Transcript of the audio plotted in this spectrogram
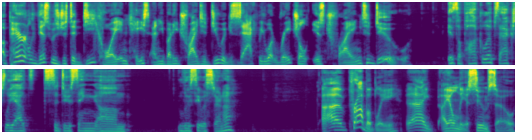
Apparently, this was just a decoy in case anybody tried to do exactly what Rachel is trying to do. Is Apocalypse actually out seducing um, Lucy Westenra? Uh, probably. I, I only assume so.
